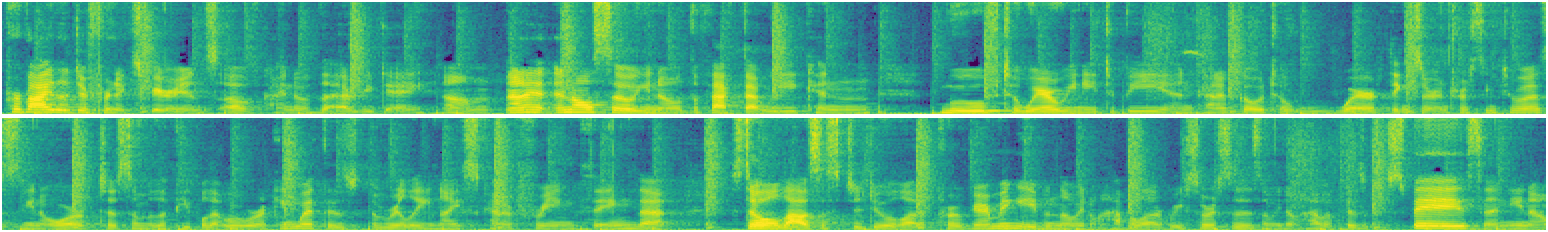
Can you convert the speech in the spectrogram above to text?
Provide a different experience of kind of the everyday. Um, and, I, and also, you know, the fact that we can move to where we need to be and kind of go to where things are interesting to us, you know, or to some of the people that we're working with is a really nice kind of freeing thing that still allows us to do a lot of programming even though we don't have a lot of resources and we don't have a physical space and, you know,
